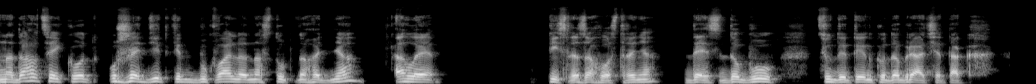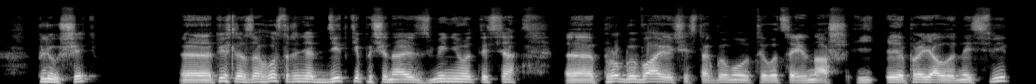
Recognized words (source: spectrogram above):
надав цей код, уже дітки буквально наступного дня, але після загострення, десь добу цю дитинку добряче так плющить, е, після загострення дітки починають змінюватися, пробиваючись, так би мовити, в оцей наш е, проявлений світ.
